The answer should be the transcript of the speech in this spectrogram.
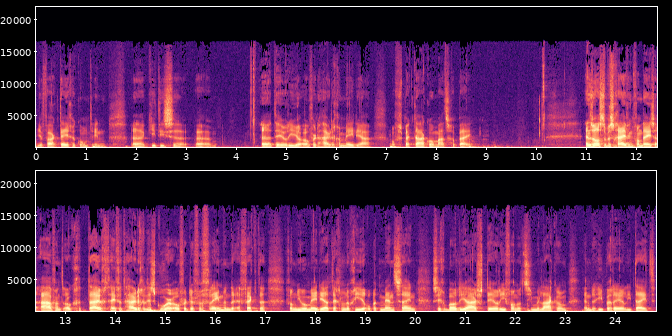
je vaak tegenkomt in uh, kritische uh, uh, theorieën over de huidige media of spektakelmaatschappij. En zoals de beschrijving van deze avond ook getuigt, heeft het huidige discours over de vervreemdende effecten van nieuwe mediatechnologieën op het mens zijn zich Baudrillard's theorie van het simulacrum en de hyperrealiteit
